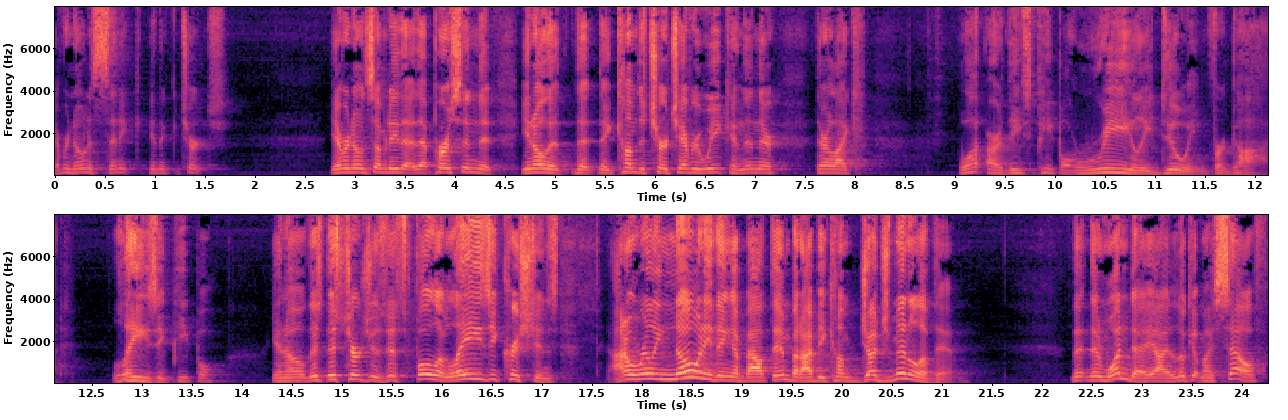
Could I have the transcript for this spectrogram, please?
You ever known a cynic in the church? You ever known somebody that, that person that, you know, that, that they come to church every week and then they're, they're like, what are these people really doing for God? Lazy people. You know, this, this church is just full of lazy Christians. I don't really know anything about them, but I become judgmental of them. Then, then one day I look at myself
